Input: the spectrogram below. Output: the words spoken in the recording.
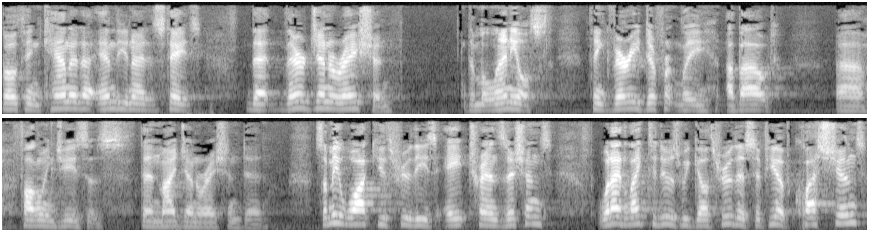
both in Canada and the United States that their generation, the millennials, think very differently about uh, following Jesus than my generation did. So let me walk you through these eight transitions. What I'd like to do as we go through this, if you have questions,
